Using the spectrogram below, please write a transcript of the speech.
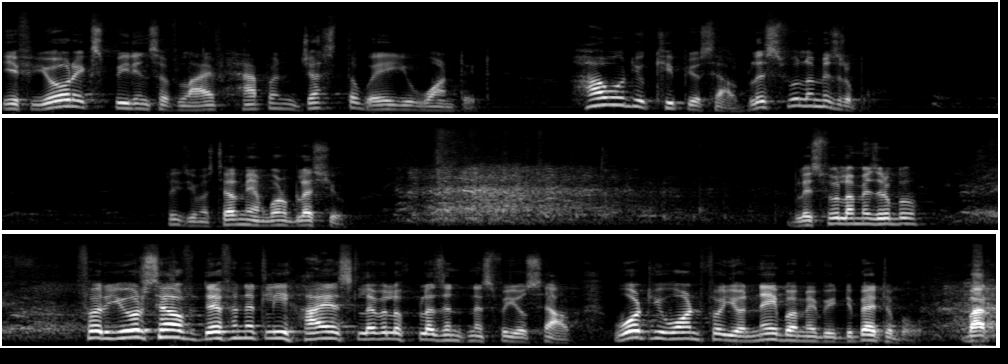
if your experience of life happened just the way you want it, how would you keep yourself, blissful or miserable? Please, you must tell me, I'm going to bless you. blissful or miserable? For yourself, definitely highest level of pleasantness for yourself. What you want for your neighbor may be debatable, but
